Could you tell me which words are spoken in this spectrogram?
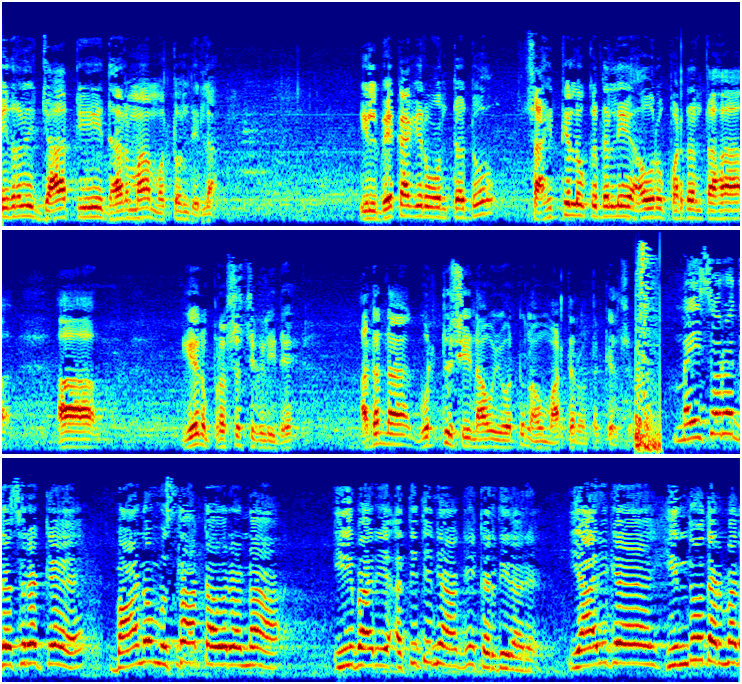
ಇದರಲ್ಲಿ ಜಾತಿ, ಧರ್ಮ ಮತ್ತೊಂದಿಲ್ಲ. ಇಲ್ಲಿ ಬೇಕಾಗಿರುವಂಥದ್ದು ಸಾಹಿತ್ಯ ಲೋಕದಲ್ಲಿ ಅವರು ಪಡೆದಂತಹ ಆ ಏನು ಪ್ರಶಸ್ತಿಗಳಿದೆ, ಅದನ್ನ ಗುರುತಿಸಿ ನಾವು ಇವತ್ತು ನಾವು ಮಾಡ್ತಾ ಇರುವಂತ ಕೆಲಸ. ಮೈಸೂರು ದಸರಾಕ್ಕೆ ಬಾಣು ಮುಸ್ತಾಕ್ ಅವರನ್ನ ಈ ಬಾರಿ ಅತಿಥಿನಿಯಾಗಿ ಕರೆದಿದ್ದಾರೆ. ಯಾರಿಗೆ ಹಿಂದೂ ಧರ್ಮದ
